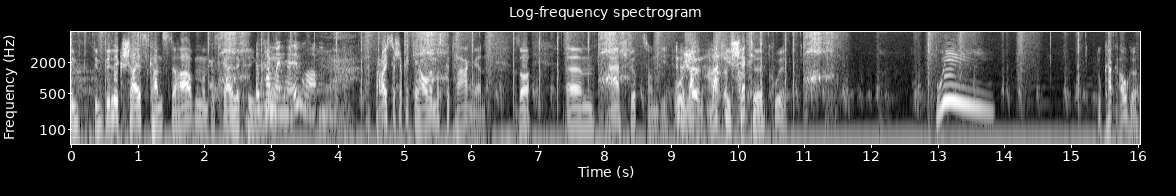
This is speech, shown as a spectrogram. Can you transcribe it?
den, den Billig-Scheiß kannst du haben und das Geile kriegen wir. kann meinen Helm haben. Der preußische Pickelhaube muss getragen werden. So, ähm, ah, stirbt Zombie. Oh, Haare, Lucky? Shackle, cool. Hui! Du Kackauge.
